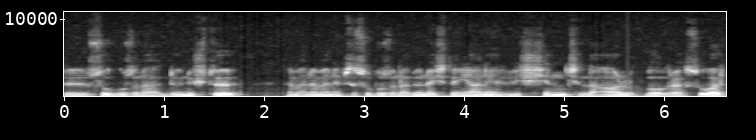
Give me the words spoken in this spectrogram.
e, su buzuna dönüştü. Hemen hemen hepsi su buzuna dönüştü. Yani şişenin içinde ağırlıklı olarak su var.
